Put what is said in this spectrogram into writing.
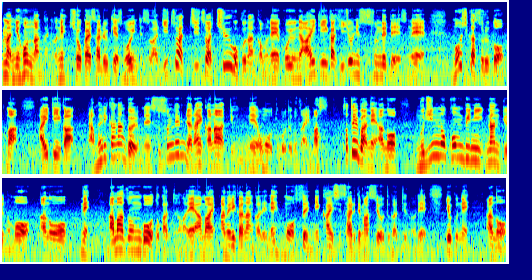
まあ日本なんかにもね、紹介されるケース多いんですが、実は、実は中国なんかもね、こういうね、IT 化非常に進んでてですね、もしかすると、まあ IT 化、アメリカなんかよりもね、進んでるんじゃないかなっていうふうにね、思うところでございます。例えばね、あの、無人のコンビニなんていうのも、あの、ね、アマゾン GO とかっていうのがね、アメリカなんかでね、もうすでにね、開始されてますよとかっていうので、よくね、あの、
